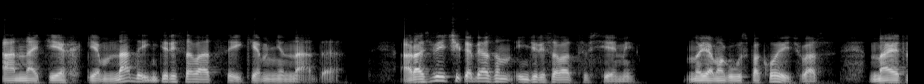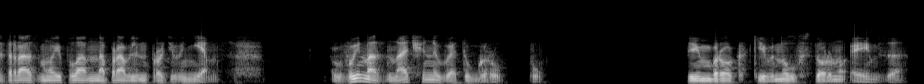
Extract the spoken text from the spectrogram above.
а на тех, кем надо интересоваться и кем не надо. А разведчик обязан интересоваться всеми. Но я могу успокоить вас, на этот раз мой план направлен против немцев. Вы назначены в эту группу. Пимброк кивнул в сторону Эймза.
